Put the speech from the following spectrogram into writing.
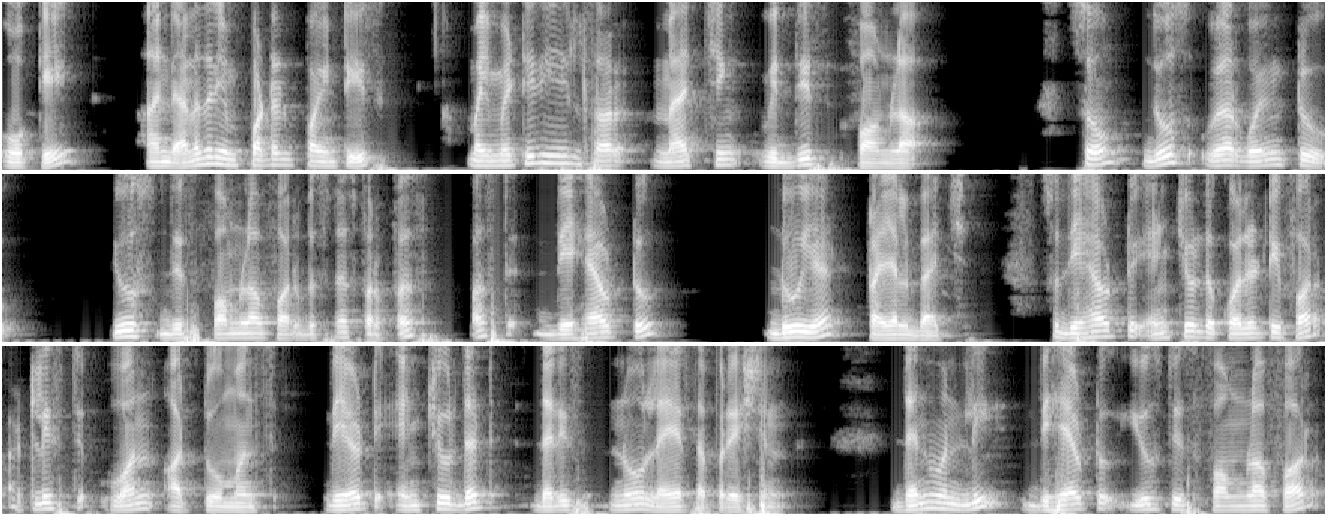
okay and another important point is my materials are matching with this formula. So those who are going to use this formula for business purpose, first they have to do a trial batch. So they have to ensure the quality for at least one or two months. They have to ensure that there is no layer separation. Then only they have to use this formula for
